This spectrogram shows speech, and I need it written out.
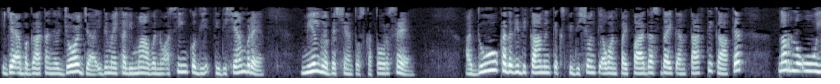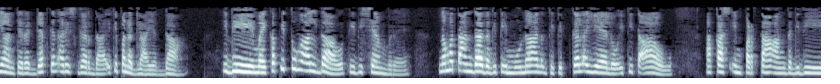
ijay abagatan ni Georgia idi may kalima wano a 5 di, ti Disyembre 1914 Adu kadagidi kaming ti ekspedisyon ti awan paypadas da iti Antarctica ket narnuuyan ti regget ken arisgarda iti panaglayag da. Idi may kapito nga aldaw ti Disyembre, na mataanda dagiti imuna nagtitipkal a yelo iti taaw, akas impartaang dagidi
